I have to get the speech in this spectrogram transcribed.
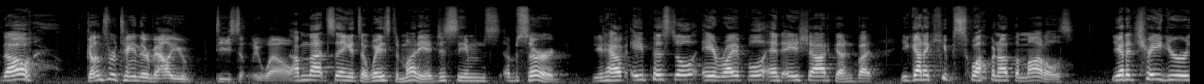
No. Guns retain their value decently well. I'm not saying it's a waste of money. It just seems absurd. You'd have a pistol, a rifle, and a shotgun, but you gotta keep swapping out the models. You gotta trade your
